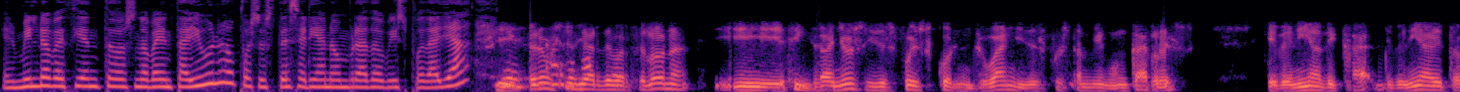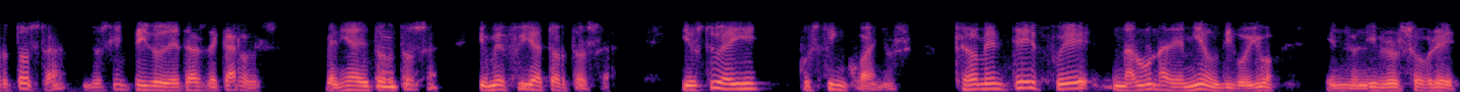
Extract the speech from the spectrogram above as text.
En 1991, pues usted sería nombrado obispo de allá. Sí, era auxiliar de Barcelona y cinco años, y después con Joan y después también con Carles, que venía de, venía de Tortosa. Yo siempre he ido detrás de Carles. Venía de Tortosa y me fui a Tortosa. Y estuve ahí, pues, cinco años. Realmente fue una luna de miel, digo yo, en el libro sobre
